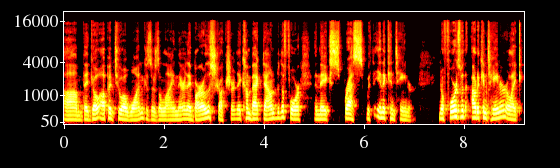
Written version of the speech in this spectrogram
Um, they go up into a one because there's a line there. They borrow the structure. They come back down to the four and they express within a container. You know, fours without a container are like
